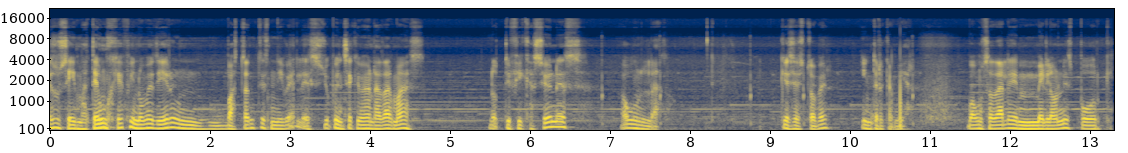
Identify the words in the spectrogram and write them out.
Eso sí, maté a un jefe y no me dieron bastantes niveles. Yo pensé que me iban a dar más. Notificaciones a un lado. ¿Qué es esto? A ver, intercambiar. Vamos a darle melones porque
